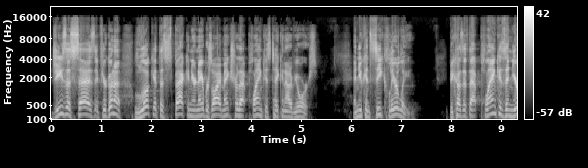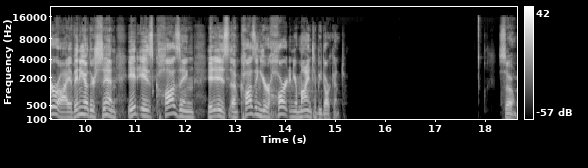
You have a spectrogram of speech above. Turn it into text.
Jesus says if you're going to look at the speck in your neighbor's eye, make sure that plank is taken out of yours. And you can see clearly because if that plank is in your eye of any other sin, it is causing it is uh, causing your heart and your mind to be darkened. So,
